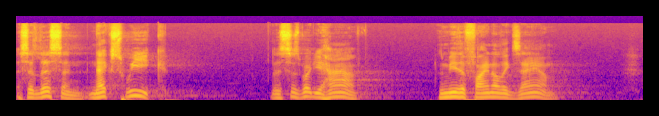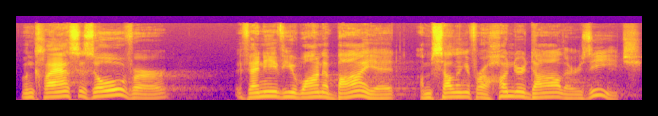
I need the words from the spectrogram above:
I said, listen, next week, this is what you have. It'll be the final exam. When class is over, if any of you want to buy it, I'm selling it for $100 each.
